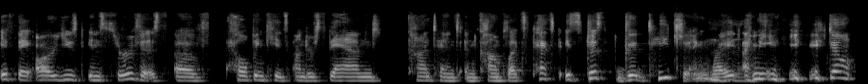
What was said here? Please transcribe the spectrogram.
if they are used in service of helping kids understand content and complex text it's just good teaching right mm-hmm. i mean you don't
